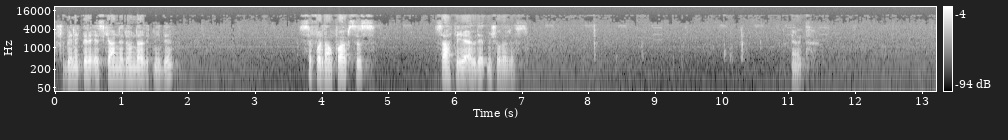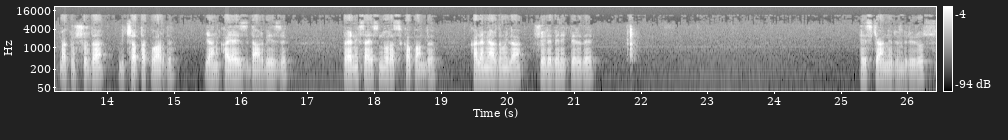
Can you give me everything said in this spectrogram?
şu benekleri eski haline döndürdük miydi? Sıfırdan farksız sahteyi elde etmiş olacağız. Evet. Bakın şurada bir çatlak vardı. Yani kaya izi, darbe izi. Vernik sayesinde orası kapandı. Kalem yardımıyla şöyle benekleri de eski haline döndürüyoruz.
